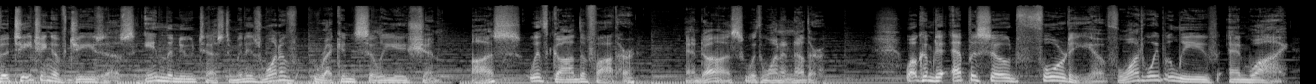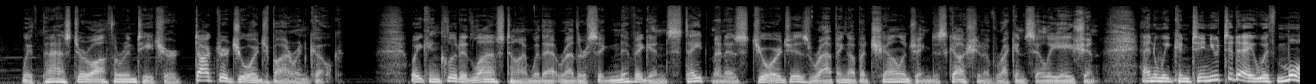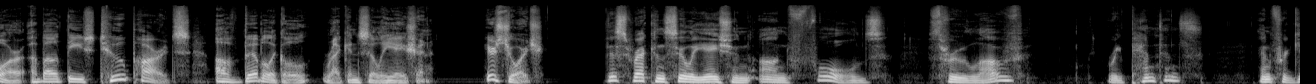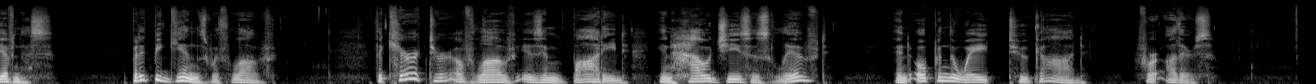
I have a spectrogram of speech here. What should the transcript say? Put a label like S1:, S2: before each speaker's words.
S1: The teaching of Jesus in the New Testament is one of reconciliation, us with God the Father, and us with one another. Welcome to episode 40 of What We Believe and Why with pastor, author, and teacher Dr. George Byron Koch. We concluded last time with that rather significant statement as George is wrapping up a challenging discussion of reconciliation. And we continue today with more about these two parts of biblical reconciliation. Here's George.
S2: This reconciliation unfolds through love, repentance, and forgiveness. But it begins with love. The character of love is embodied in how Jesus lived and opened the way to God for others.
